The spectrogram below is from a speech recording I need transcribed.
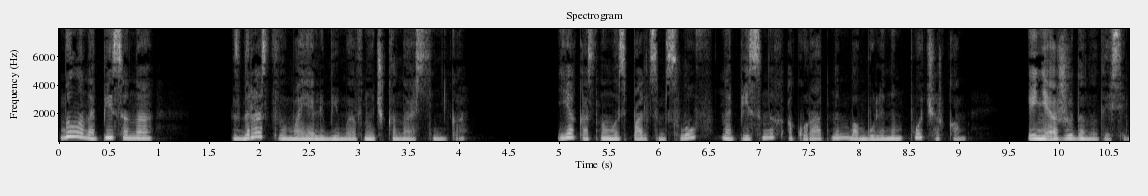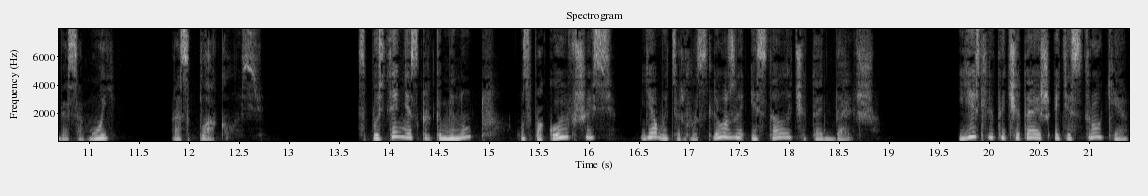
было написано «Здравствуй, моя любимая внучка Настенька». Я коснулась пальцем слов, написанных аккуратным бабулиным почерком, и неожиданно для себя самой расплакалась. Спустя несколько минут, успокоившись, я вытерла слезы и стала читать дальше. Если ты читаешь эти строки,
